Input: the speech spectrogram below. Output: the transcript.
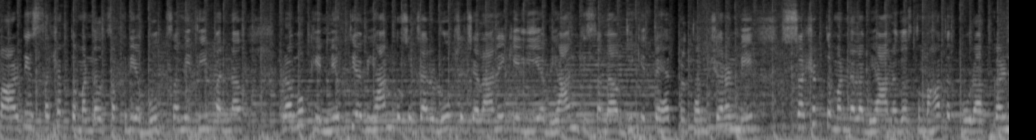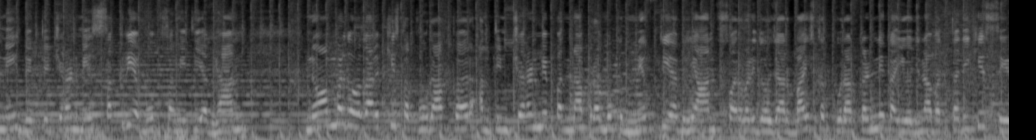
पार्टी सशक्त मंडल सक्रिय बूथ समिति पन्ना प्रमुख की नियुक्ति अभियान को सुचारू रूप से चलाने के लिए अभियान की समयावधि के तहत प्रथम चरण में सशक्त मंडल अभियान अगस्त माह तक पूरा करने, द्वितीय चरण में सक्रिय बूथ समिति अभियान। नवंबर 2021 तक पूरा कर अंतिम चरण में पन्ना प्रमुख नियुक्ति अभियान। फरवरी 2022 तक पूरा करने का योजनाबद्ध तरीके से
